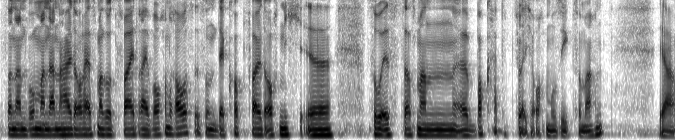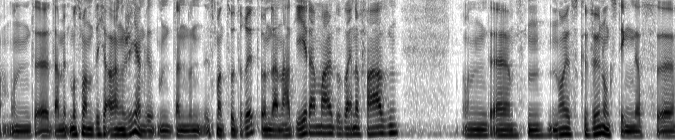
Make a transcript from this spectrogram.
sondern wo man dann halt auch erstmal so zwei, drei Wochen raus ist und der Kopf halt auch nicht äh, so ist, dass man äh, Bock hat, vielleicht auch Musik zu machen. Ja, und äh, damit muss man sich arrangieren. Und dann ist man zu dritt und dann hat jeder mal so seine Phasen und äh, ist ein neues Gewöhnungsding, dass äh,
